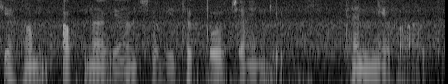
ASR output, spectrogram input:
कि हम अपना ज्ञान सभी तक पहुंचाएँगे। धन्यवाद।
